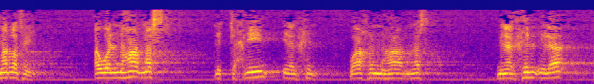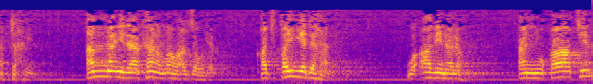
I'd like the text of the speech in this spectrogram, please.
مرتين أول النهار نسخ للتحريم إلى الحل وآخر النهار نسخ من الحل إلى التحريم. أما إذا كان الله عز وجل قد قيد هذا وأذن له أن يقاتل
